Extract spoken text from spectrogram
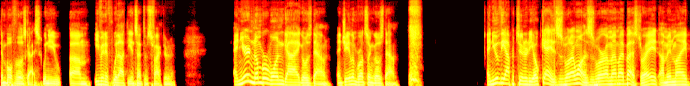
than both of those guys. When you, um, even if without the incentives factored in, and your number one guy goes down, and Jalen Brunson goes down, and you have the opportunity. Okay, this is what I want. This is where I'm at my best. Right? I'm in my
